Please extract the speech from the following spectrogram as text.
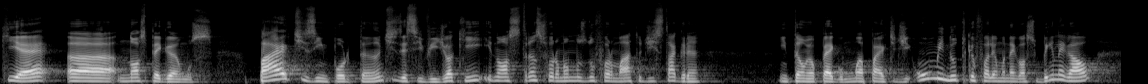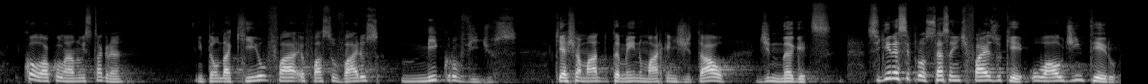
que é uh, nós pegamos partes importantes desse vídeo aqui e nós transformamos no formato de Instagram. Então eu pego uma parte de um minuto que eu falei um negócio bem legal e coloco lá no Instagram. Então daqui eu, fa eu faço vários micro vídeos, que é chamado também no marketing digital de nuggets. Seguindo esse processo a gente faz o que? O áudio inteiro.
